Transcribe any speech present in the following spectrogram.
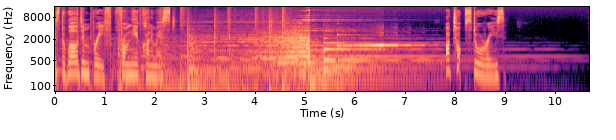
is the world in brief from The Economist. Our top stories.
